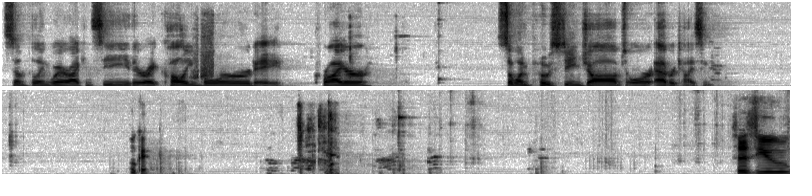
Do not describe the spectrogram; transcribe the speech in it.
something where I can see either a calling board, a crier, someone posting jobs or advertising. Okay. So as you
